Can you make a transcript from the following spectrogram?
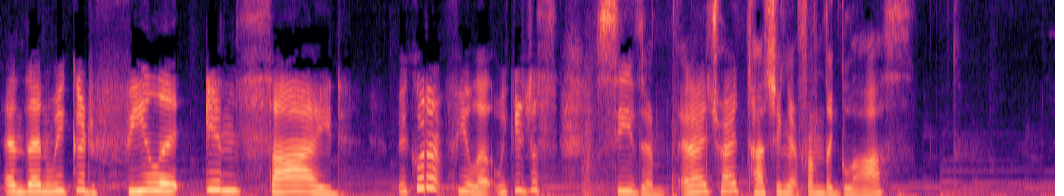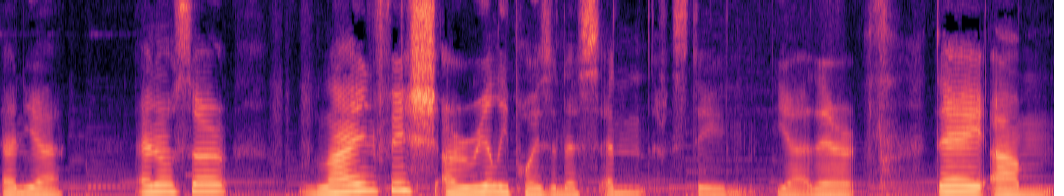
And then we could feel it inside. We couldn't feel it, we could just see them. And I tried touching it from the glass. And yeah. And also, lionfish are really poisonous and sting. Yeah, they're, they, um,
